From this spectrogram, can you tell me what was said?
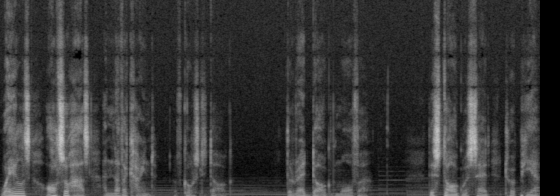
Wales also has another kind of ghostly dog, the red dog of Morfa. This dog was said to appear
